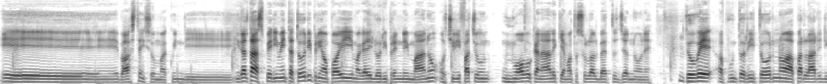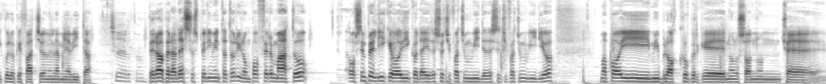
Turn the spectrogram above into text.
E basta, insomma, quindi in realtà sperimentatori prima o poi magari lo riprendo in mano o ci rifaccio un, un nuovo canale chiamato solo Alberto Giannone, dove appunto ritorno a parlare di quello che faccio nella mia vita. Certo. Però per adesso sperimentatori l'ho un po' fermato. Ho sempre lì che dico dai adesso ci faccio un video, adesso ci faccio un video, ma poi mi blocco perché non lo so, non, cioè,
